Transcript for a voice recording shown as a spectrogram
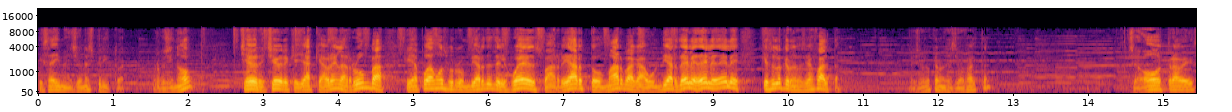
esa dimensión espiritual. Porque si no, chévere, chévere, que ya, que abren la rumba, que ya podamos rumbear desde el jueves, farrear, tomar, vagabundear, dele, dele, dele, que eso es lo que nos hacía falta. Eso es lo que nos hacía falta. O sea, otra vez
